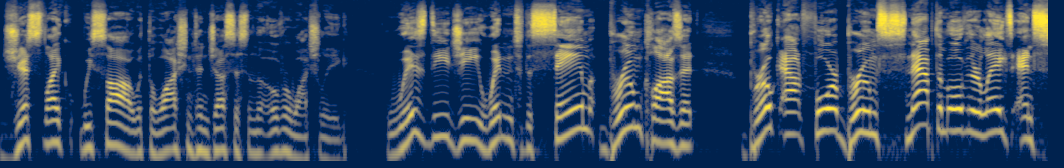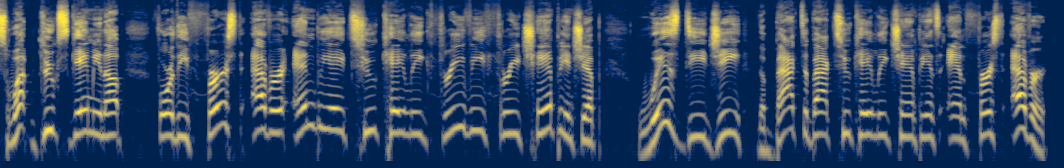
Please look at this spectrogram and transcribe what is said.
just like we saw with the Washington Justice in the Overwatch League, WizDG went into the same broom closet, broke out four brooms, snapped them over their legs, and swept Duke's Gaming up for the first ever NBA 2K League 3v3 championship. WizDG, the back to back 2K League champions and first ever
